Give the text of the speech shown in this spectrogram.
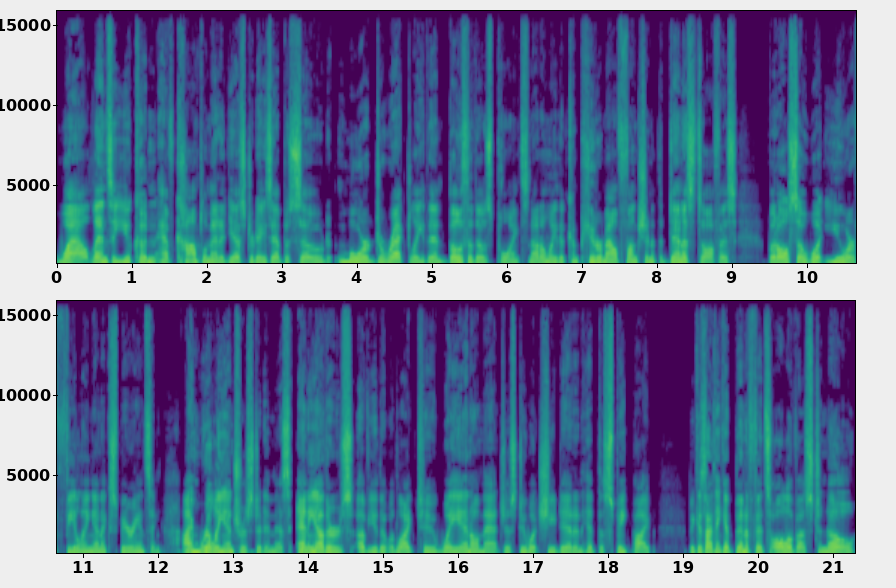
Wow, Lindsay, you couldn't have complimented yesterday's episode more directly than both of those points. Not only the computer malfunction at the dentist's office, but also what you are feeling and experiencing. I'm really interested in this. Any others of you that would like to weigh in on that, just do what she did and hit the speak pipe, because I think it benefits all of us to know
